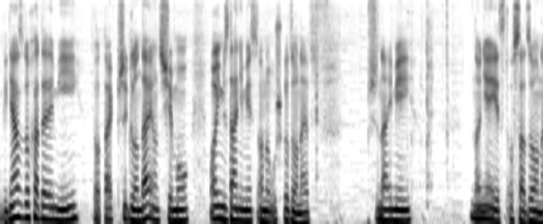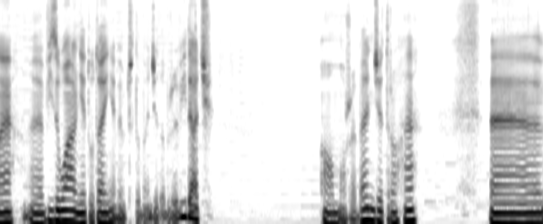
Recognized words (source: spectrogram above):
gniazdo HDMI, to tak przyglądając się mu, moim zdaniem jest ono uszkodzone. Przynajmniej no nie jest osadzone e, wizualnie tutaj. Nie wiem, czy to będzie dobrze widać. O, może będzie trochę. E,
